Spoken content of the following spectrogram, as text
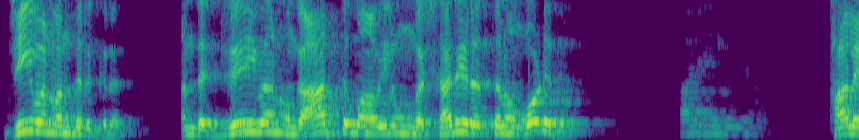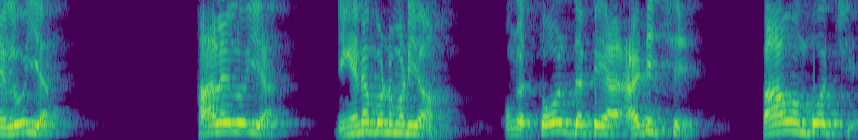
ஜீவன் வந்திருக்கிறது. அந்த ஜீவன் உங்க ஆத்மாவிலும் உங்க சரீரத்திலும் ஓடுது. ஹalleluya. ஹalleluya. நீங்க என்ன பண்ண முடியும்? உங்க தோல் தட்டை அடிச்சு பாவம் போச்சு.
